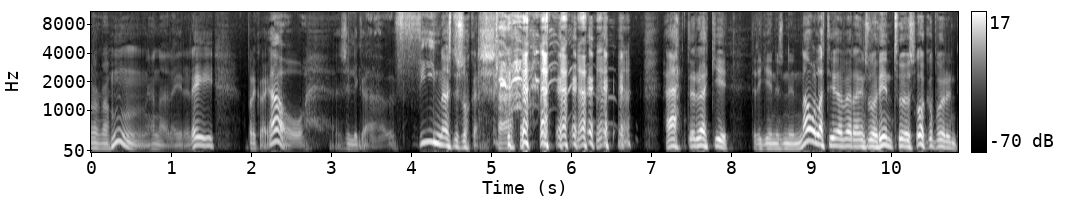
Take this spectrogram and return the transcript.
bara, hmm, hérna, rey, rey, rey bara eitthvað, já, þessi líka fínastu sokkar þetta eru ekki þetta er ekki einu svona nálætt í að vera eins og hinn tvö sokkapörin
